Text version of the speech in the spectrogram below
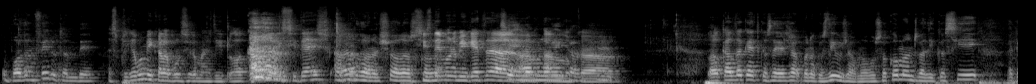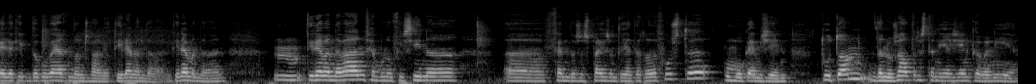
ho poden fer-ho també. Expliquem una mica l'evolució que m'has dit. L'alcalde decideix que... Ah, perdona, això de Si anem una miqueta Sí, al, al mica. que... L'alcalde aquest que es, deia, bueno, que es diu Jaume Bossacoma ens va dir que sí, aquell equip de govern, doncs vale, tirem endavant, tirem endavant. Mm, tirem endavant, fem una oficina, eh, fem dos espais on hi ha terra de fusta, convoquem gent. Tothom de nosaltres tenia gent que venia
